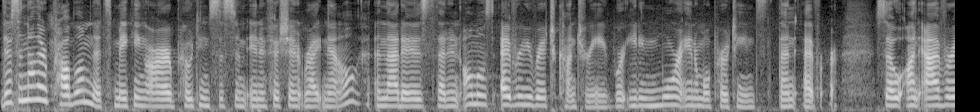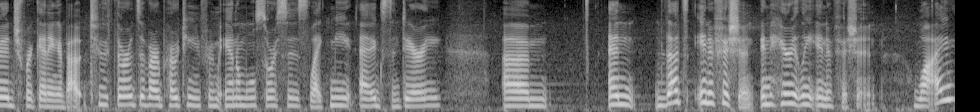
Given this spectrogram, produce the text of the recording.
There's another problem that's making our protein system inefficient right now, and that is that in almost every rich country, we're eating more animal proteins than ever. So on average, we're getting about two thirds of our protein from animal sources like meat, eggs, and dairy. Um, and that's inefficient, inherently inefficient. Why?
